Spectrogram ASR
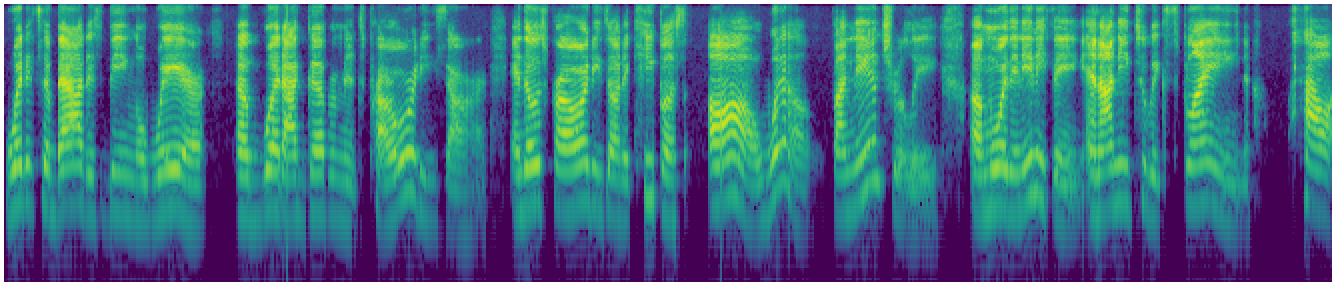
What it's about is being aware of what our government's priorities are. And those priorities are to keep us all well financially uh, more than anything. And I need to explain how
